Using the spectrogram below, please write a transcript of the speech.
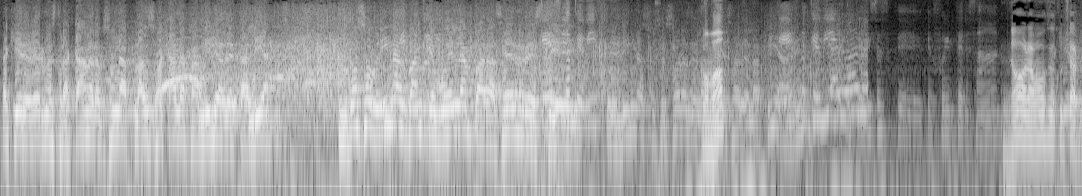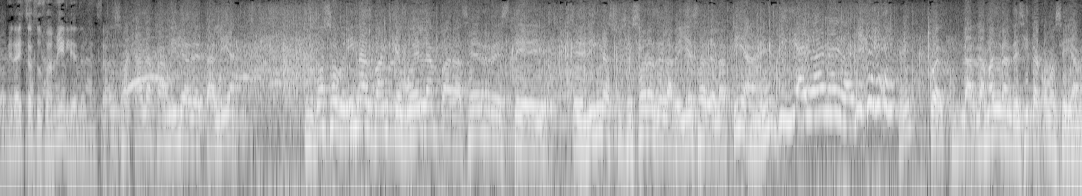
la quiere ver nuestra cámara, pues un aplauso acá a la familia de Talía. Tus dos sobrinas van que vuelan para ser este, eh, dignas sucesoras de la ¿Cómo? de la tía, ¿Qué es lo que dijo? Que dices que, que fue interesante. No, ahora vamos a escucharlo. Mira, ahí está su familia Un también. aplauso está. acá a la familia de Talía. Tus dos sobrinas van que vuelan para ser este, eh, dignas sucesoras de la belleza de la tía, ¿eh? Y ahí van, ahí van. ¿Eh? ¿Cuál- La, la más grandecita, ¿cómo se llama?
